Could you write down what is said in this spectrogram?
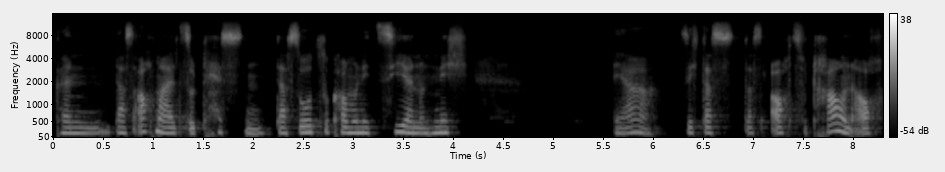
können, das auch mal zu testen, das so zu kommunizieren und nicht, ja, sich das, das auch zu trauen. Auch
